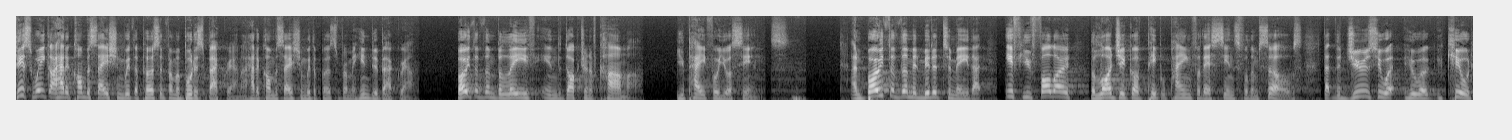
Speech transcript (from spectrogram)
This week, I had a conversation with a person from a Buddhist background. I had a conversation with a person from a Hindu background. Both of them believe in the doctrine of karma you pay for your sins. And both of them admitted to me that if you follow the logic of people paying for their sins for themselves, that the Jews who were, who were killed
